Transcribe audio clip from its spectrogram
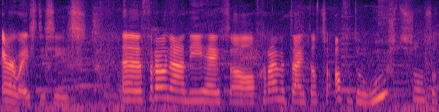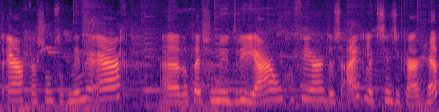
Airways Disease. Uh, Verona die heeft al geruime tijd dat ze af en toe hoest. Soms wat erger, soms wat minder erg. Uh, dat heeft ze nu drie jaar ongeveer. Dus eigenlijk sinds ik haar heb.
